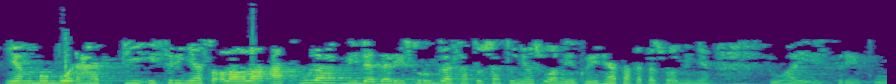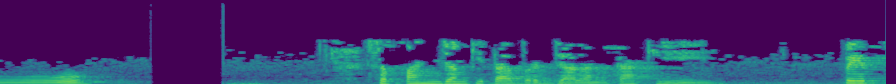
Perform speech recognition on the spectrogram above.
Yang membuat hati istrinya seolah-olah akulah bidadari surga satu-satunya suamiku ini. Apa kata suaminya? Duhai istriku. Sepanjang kita berjalan kaki. PP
